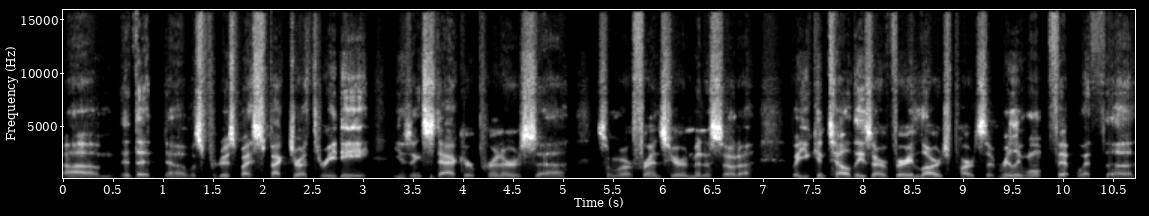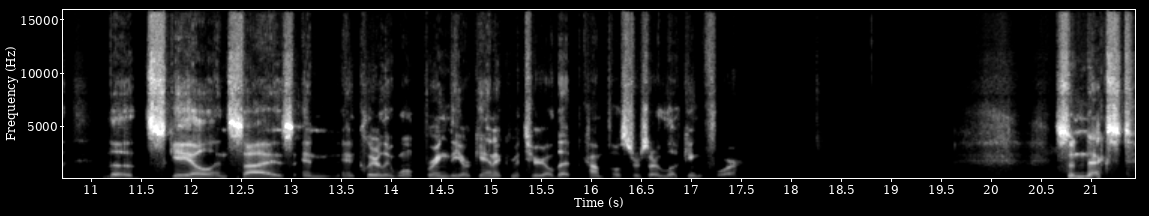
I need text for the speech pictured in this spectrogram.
um, that uh, was produced by Spectra 3D using Stacker printers, uh, some of our friends here in Minnesota. But you can tell these are very large parts that really won't fit with the the scale and size and, and clearly won't bring the organic material that composters are looking for. So next,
